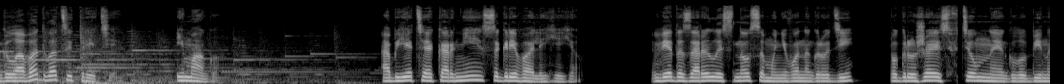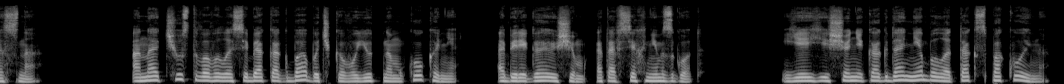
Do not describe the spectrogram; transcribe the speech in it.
Глава 23. Имаго. Объятия Корнея согревали ее. Веда зарылась носом у него на груди, погружаясь в темные глубины сна. Она чувствовала себя как бабочка в уютном коконе, оберегающем ото всех невзгод. Ей еще никогда не было так спокойно.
